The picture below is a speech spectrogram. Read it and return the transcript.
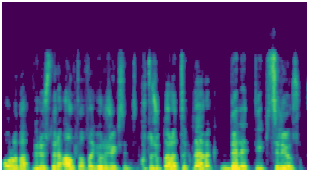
orada virüsleri alt alta göreceksiniz. Kutucuklara tıklayarak delete deyip siliyorsunuz.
